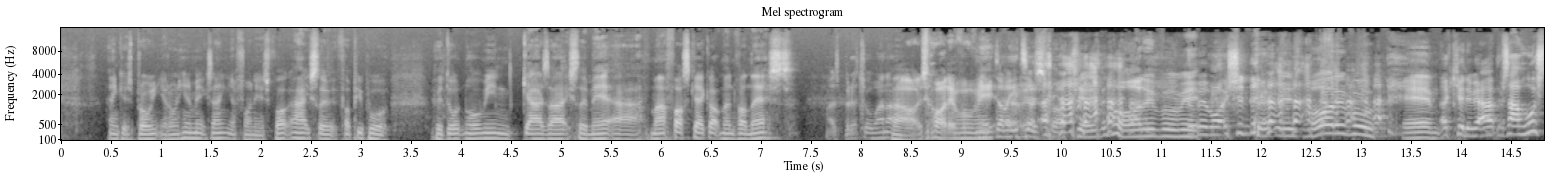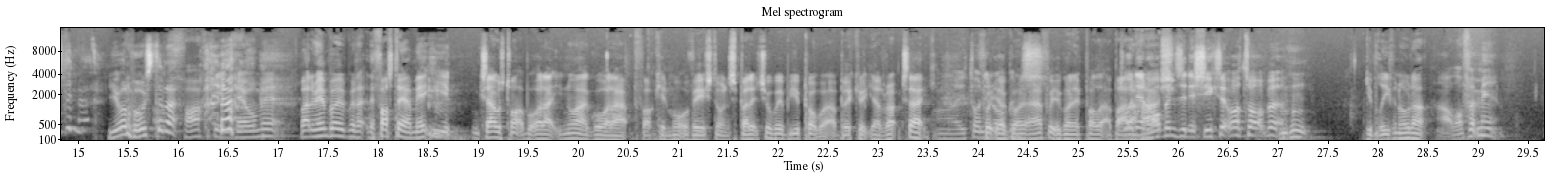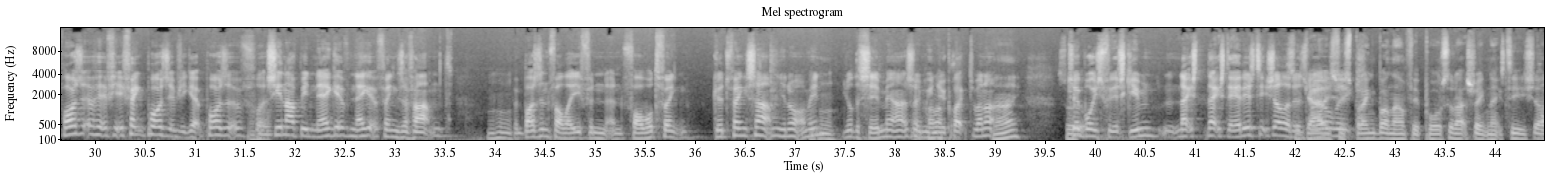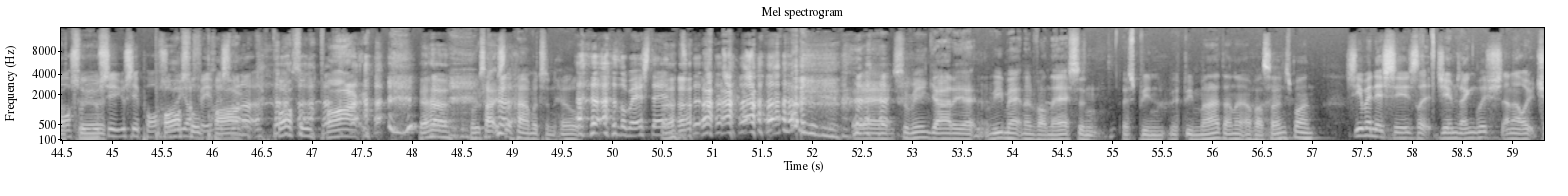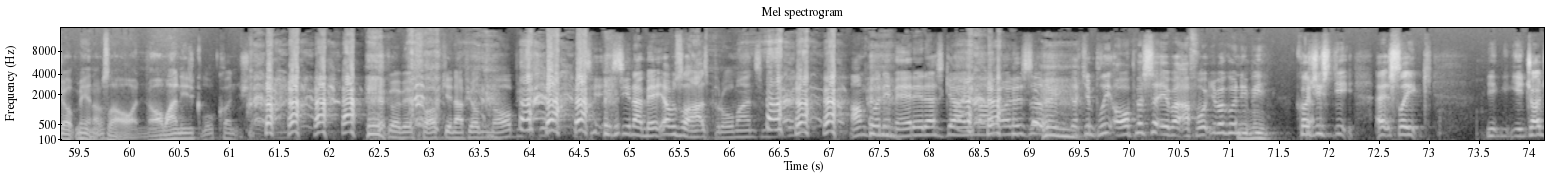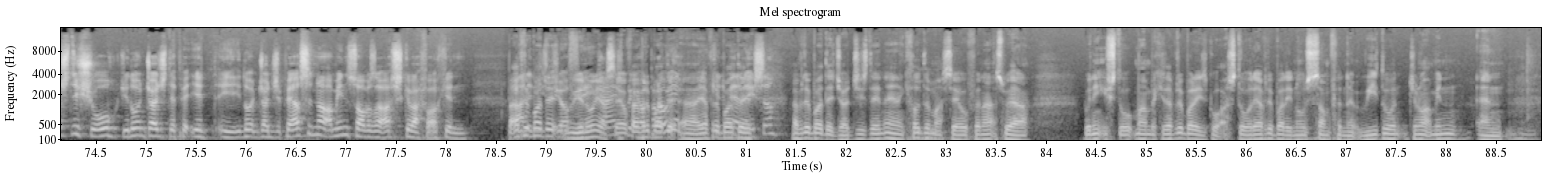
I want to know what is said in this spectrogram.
think it's brilliant. You're on here, mate. I think you're funny as fuck. Actually, for people who don't know me, and Gaz, I actually met at my first gig up in Inverness. That's brutal, wasn't it? Oh, it's horrible, mate. It was fucking horrible, mate. You'll be watching. it was horrible. Um, I could have. Was I hosting? you were hosting Oh, it. fucking hell, mate. But I remember when the first time I met you, because I was talking about all that, you know, I go all that fucking motivational and spiritual way, but you put a book out your rucksack. Aye, I Tony thought, you were going, I thought you were going to pull out a bar Tony of hash. Robbins and the secret we're talking about. hmm You believe in all that? I love it, mate. Positive. If you think positive, you get positive. Mhm. Like, seeing I've been negative, negative things have happened. Mm-hmm. Been buzzing for life and, and forward thinking. Good things happen. You know what I mean? Mhm. You're the same, mate. That's how me and you clicked with it. Aye. So, Two boys for the scheme. Next next areas to each other so as well. Gary's Like, from Springburn, I'm from Porcelain, that's right next to each other. Possil, you say you say Possil. Possil You're famous for Park. Possil Park. yeah. Well, it's actually Hamilton Hill. the West End. yeah, so me and Gary, uh, we met in Inverness and it's been, it's been mad, innit, ever since, man. See when it says like James English and I looked up mate and I was like, oh no man, he's glow cunt. He's gonna be fucking up your knob. You see, you I met I was like, that's bromance, man. I'm gonna, I'm gonna marry this guy, man. Honestly, like, the complete opposite of what I thought you were going to be. Because you, st- it's like you, you judge the show, you don't judge the you, you don't judge the person. Know what I mean? So I was like, I just give a fucking. But everybody, you're know fake, guys, yourself, everybody, uh, everybody, everybody judges, don't they, including myself, and that's where we need to stop, man, because everybody's got a story, everybody knows something that we don't, do you know what I mean? And Mm-hmm.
